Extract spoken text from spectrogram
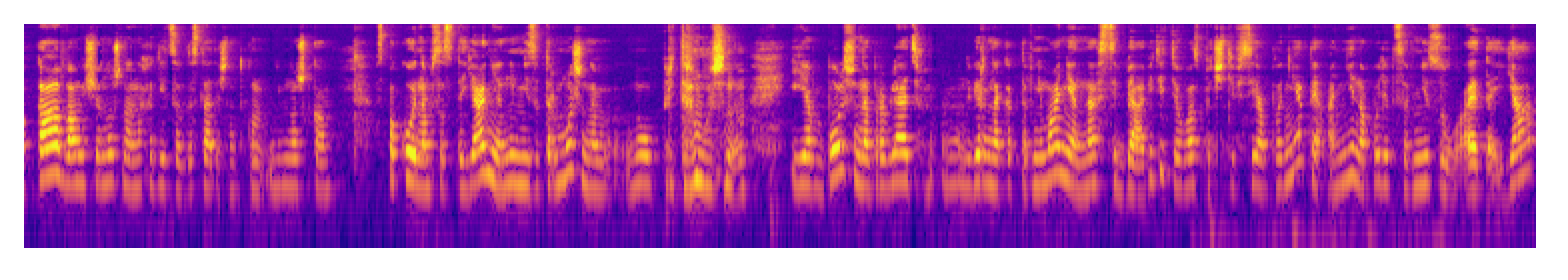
пока вам еще нужно находиться в достаточно таком немножко спокойном состоянии, ну не заторможенном, но приторможенном, и больше направлять, наверное, как-то внимание на себя. Видите, у вас почти все планеты, они находятся внизу, а это я,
